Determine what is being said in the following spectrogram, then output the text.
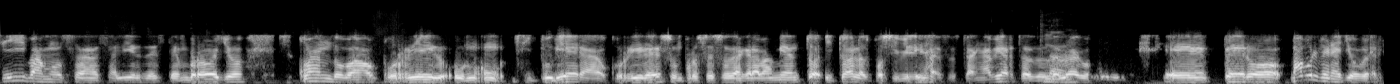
si vamos a salir de este embrollo, cuándo va a ocurrir, un, si pudiera ocurrir eso, un proceso de agravamiento y todas las posibilidades están abiertas, desde luego. Eh, pero va a volver a llover,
